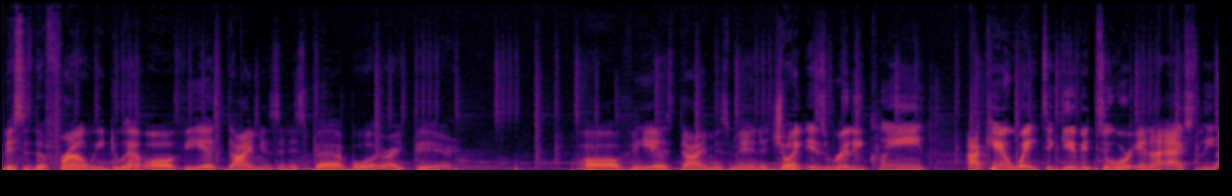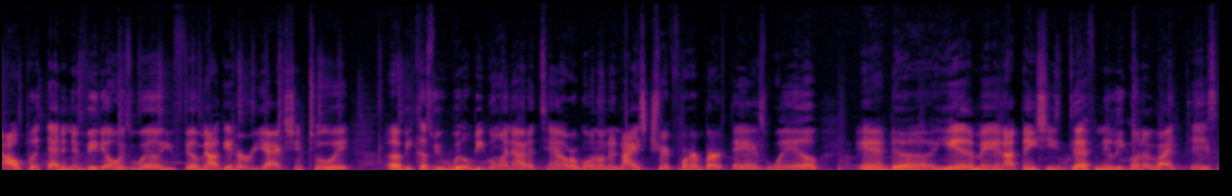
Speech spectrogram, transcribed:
This is the front. We do have all VS diamonds in this bad boy right there. All VS diamonds, man. The joint is really clean. I can't wait to give it to her. And I actually, I'll put that in the video as well. You feel me? I'll get her reaction to it uh, because we will be going out of town. We're going on a nice trip for her birthday as well. And uh, yeah, man, I think she's definitely going to like this.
